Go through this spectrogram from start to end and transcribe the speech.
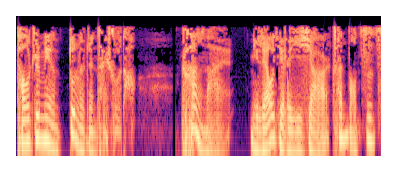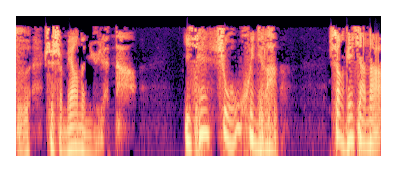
陶之命顿了顿，才说道：“看来你了解了一下川岛滋子是什么样的女人呐？以前是我误会你了。”上田夏娜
